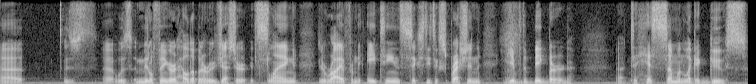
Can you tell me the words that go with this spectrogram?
uh, is, uh, was a middle finger held up in a rude gesture. Its slang derived from the 1860s expression "give the big bird" uh, to hiss someone like a goose.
